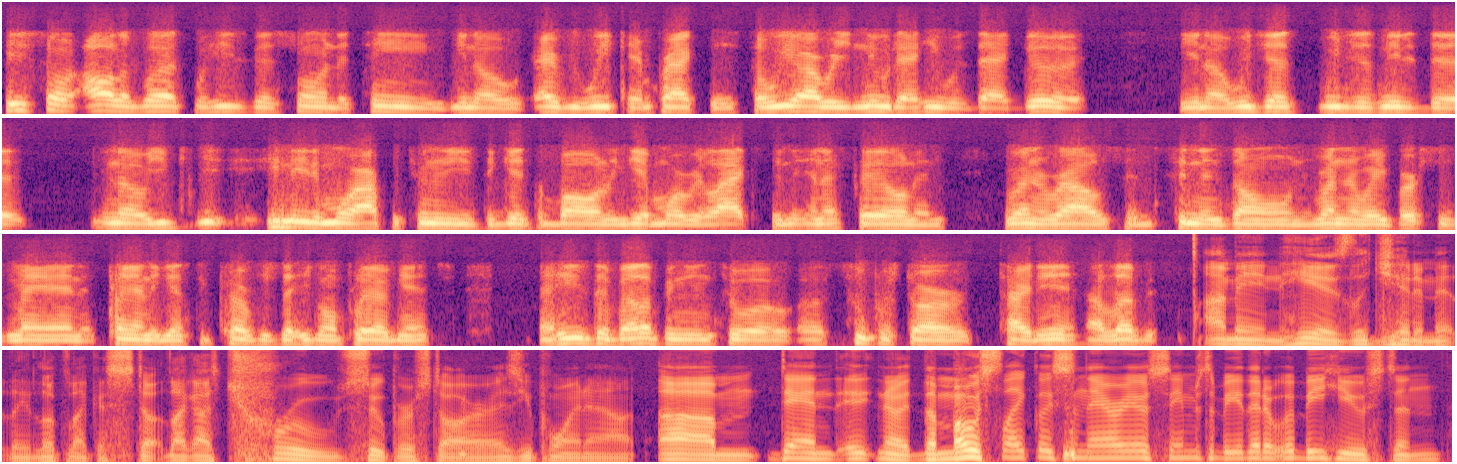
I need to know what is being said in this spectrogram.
he showed all of us what he's been showing the team, you know, every week in practice. So we already knew that he was that good. You know, we just we just needed to, you know, you, he needed more opportunities to get the ball and get more relaxed in the NFL and running routes and sitting in zone, and running away versus man, and playing against the coverage that he's gonna play against and he's developing into a, a, superstar tight end. I love it. I mean, he has legitimately looked like a st- like a true superstar, as you point out. Um, Dan, you know, the most likely scenario seems to be that it would be Houston.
